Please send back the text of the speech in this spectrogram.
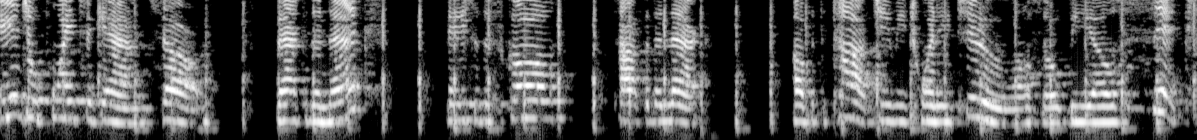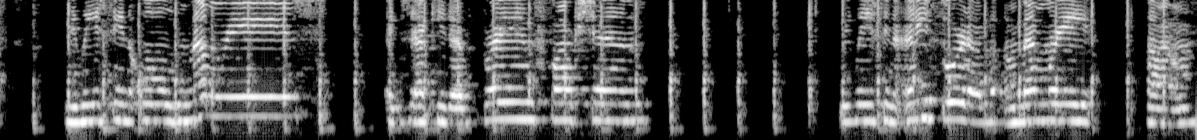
Angel points again. So back of the neck, base of the skull, top of the neck. Up at the top, GV22, also BL6, releasing old memories, executive brain function, releasing any sort of memory um,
